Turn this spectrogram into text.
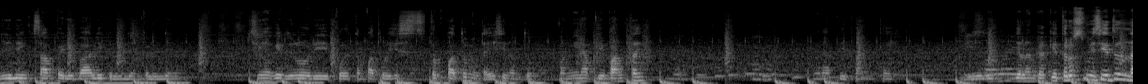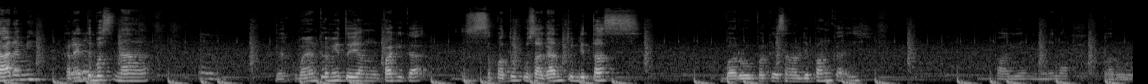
keliling sampai di Bali keliling-keliling. Sehingga kita dulu di tempat polisi tempat tuh minta izin untuk menginap di pantai. Menginap di pantai. Lah. jalan kaki terus misi itu nggak ada mi. Karena itu bos nah. Ya, kebanyakan kami itu yang pakai kak sepatu kusa gantung di tas. Baru pakai sandal Jepang kak pagi menginap baru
